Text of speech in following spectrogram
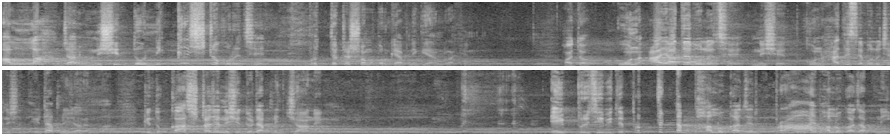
আল্লাহ যা নিষিদ্ধ নিকৃষ্ট করেছে, প্রত্যেকটা সম্পর্কে আপনি জ্ঞান রাখেন। হয়তো কোন আয়াতে বলেছে নিষেধ, কোন হাদিসে বলেছে নিষেধ, এটা আপনি জানেন না। কিন্তু কাজটা যে নিষিদ্ধ, এটা আপনি জানেন। এই পৃথিবীতে প্রত্যেকটা ভালো কাজের প্রায় ভালো কাজ আপনি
